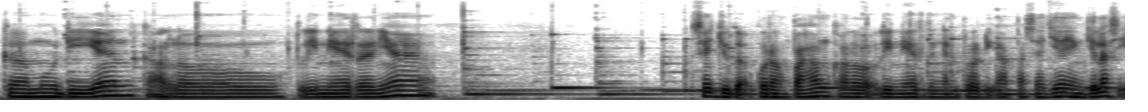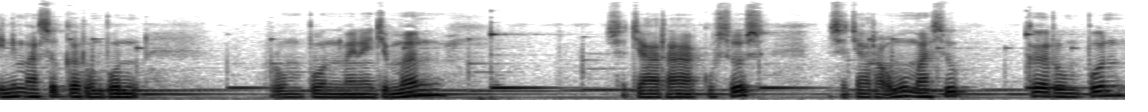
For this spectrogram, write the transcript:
Kemudian kalau linearnya saya juga kurang paham kalau linear dengan prodi apa saja. Yang jelas ini masuk ke rumpun rumpun manajemen secara khusus secara umum masuk ke rumpun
